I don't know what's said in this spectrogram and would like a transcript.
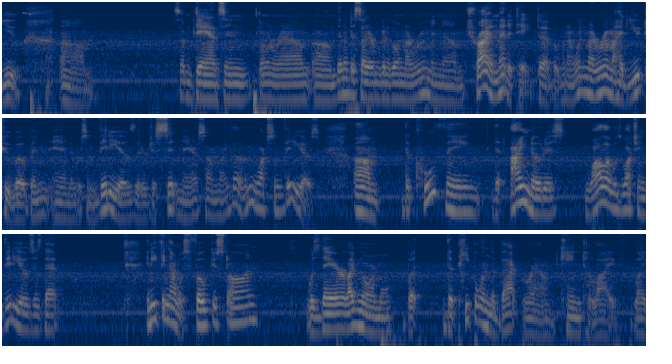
you. Um, so I'm dancing, going around. Um, then I decided I'm gonna go in my room and um, try and meditate. Uh, but when I went in my room, I had YouTube open and there were some videos that are just sitting there. So I'm like, oh, let me watch some videos. Um, the cool thing that I noticed while I was watching videos is that anything I was focused on was there like normal, the people in the background came to life. Like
